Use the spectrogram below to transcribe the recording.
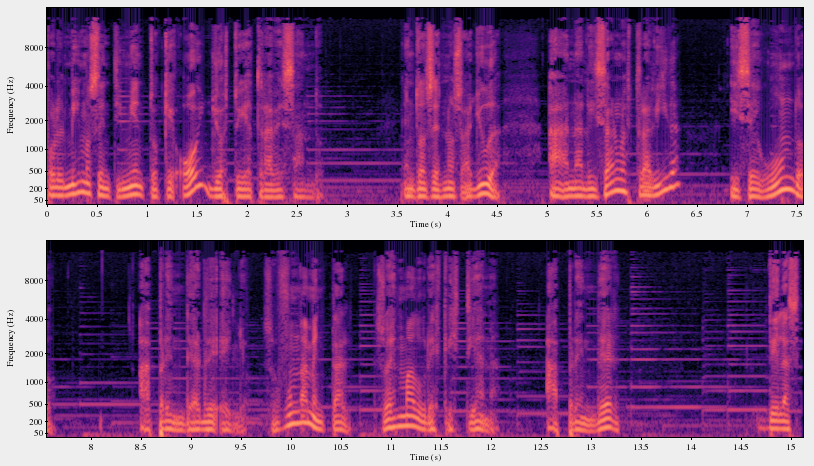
por el mismo sentimiento que hoy yo estoy atravesando. Entonces nos ayuda a analizar nuestra vida y segundo, aprender de ello. Eso es fundamental, eso es madurez cristiana, aprender de las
